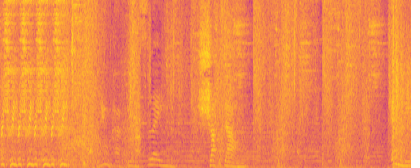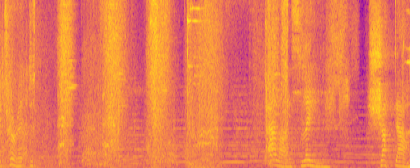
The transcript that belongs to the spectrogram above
Retreat, retreat, retreat, retreat. You have been slain. Shut down. Enemy turret dis- Ally slain. Shut down.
